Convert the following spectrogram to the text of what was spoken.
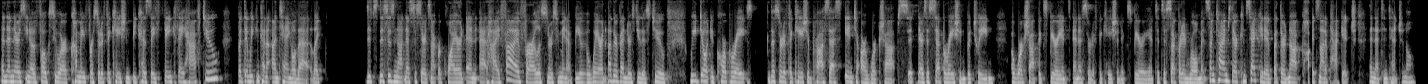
And then there's, you know, folks who are coming for certification because they think they have to, but then we can kind of untangle that. Like, this, this is not necessary. It's not required. And at High Five, for our listeners who may not be aware, and other vendors do this too, we don't incorporate the certification process into our workshops. It, there's a separation between a workshop experience and a certification experience. It's a separate enrollment. Sometimes they're consecutive, but they're not. It's not a package, and that's intentional.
